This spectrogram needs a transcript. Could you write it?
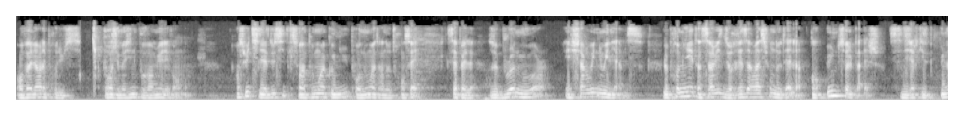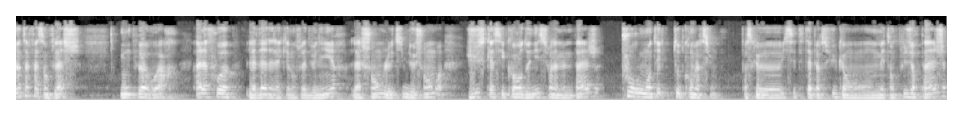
en valeur les produits pour, j'imagine, pouvoir mieux les vendre. Ensuite, il y a deux sites qui sont un peu moins connus pour nous, internautes français, qui s'appellent The Broadmoor et Sherwin Williams. Le premier est un service de réservation d'hôtel en une seule page. C'est-à-dire qu'une interface en flash où on peut avoir à la fois la date à laquelle on souhaite venir, la chambre, le type de chambre, jusqu'à ses coordonnées sur la même page pour augmenter le taux de conversion. Parce qu'il s'était aperçu qu'en mettant plusieurs pages,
